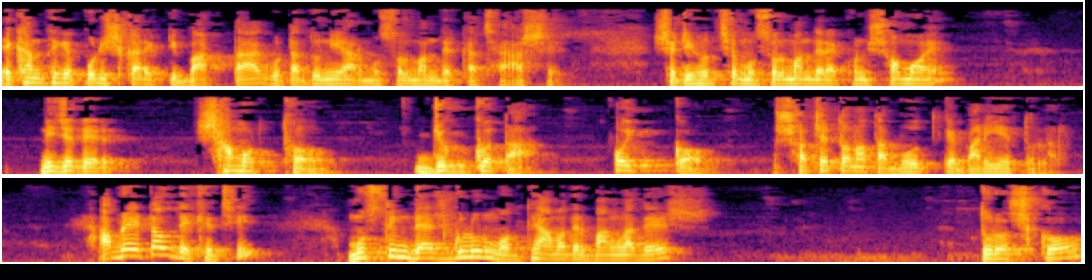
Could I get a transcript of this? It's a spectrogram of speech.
এখান থেকে পরিষ্কার একটি বার্তা গোটা দুনিয়ার মুসলমানদের কাছে আসে। সেটি হচ্ছে মুসলমানদের এখন সময় নিজেদের সামর্থ্য, যোগ্যতা, ঐক্য, সচেতনতা বোধকে বাড়িয়ে তোলার। আমরা এটাও দেখেছি, মুসলিম দেশগুলোর মধ্যে আমাদের বাংলাদেশ, তুরস্ক,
